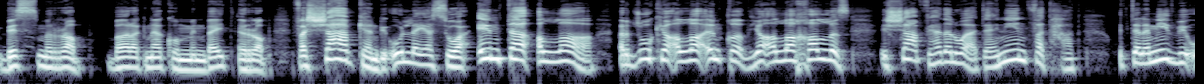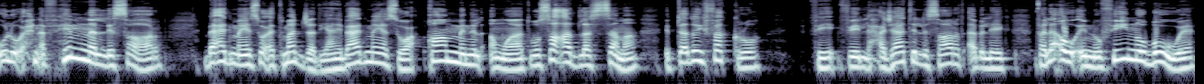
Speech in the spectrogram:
باسم الرب. باركناكم من بيت الرب. فالشعب كان بيقول ليسوع أنت الله أرجوك يا الله انقذ يا الله خلص. الشعب في هذا الوقت عينين فتحت. التلاميذ بيقولوا إحنا فهمنا اللي صار بعد ما يسوع تمجد يعني بعد ما يسوع قام من الأموات وصعد للسماء ابتدوا يفكروا في في الحاجات اللي صارت قبل هيك. فلقوا إنه في نبوة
